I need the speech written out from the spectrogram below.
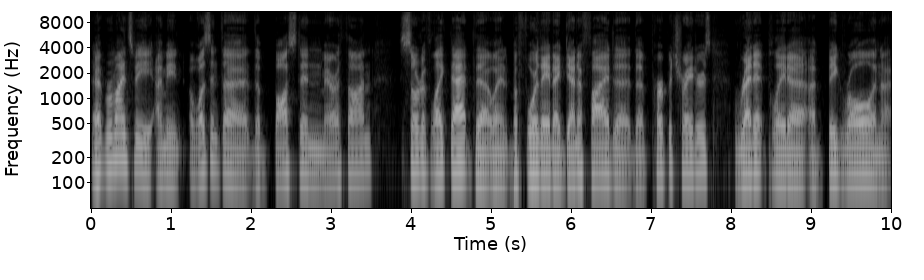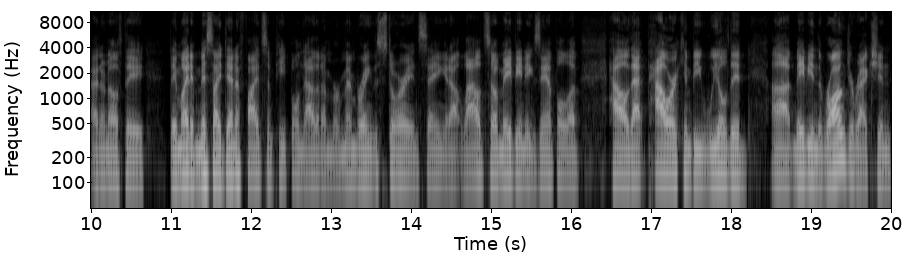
It reminds me. I mean, wasn't the the Boston Marathon sort of like that? That when before they had identified the the perpetrators, Reddit played a, a big role, and I, I don't know if they they might have misidentified some people now that I'm remembering the story and saying it out loud. So maybe an example of how that power can be wielded, uh, maybe in the wrong direction.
